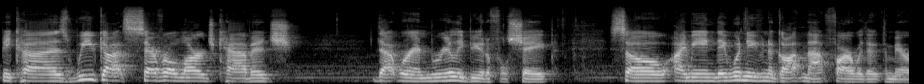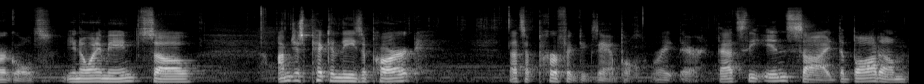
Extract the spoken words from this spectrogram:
Because we've got several large cabbage that were in really beautiful shape. So, I mean, they wouldn't even have gotten that far without the marigolds. You know what I mean? So, I'm just picking these apart. That's a perfect example right there. That's the inside. The bottom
